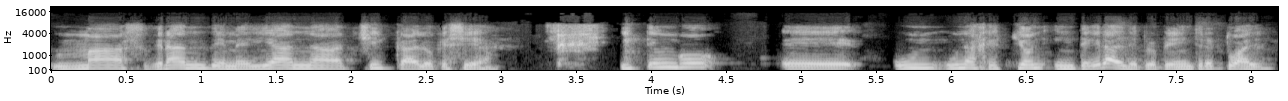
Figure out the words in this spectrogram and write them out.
más grande, mediana, chica, lo que sea. Y tengo eh, una gestión integral de propiedad intelectual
